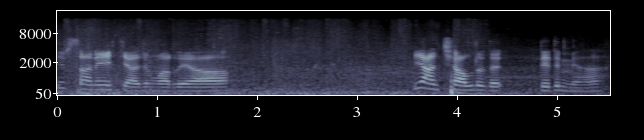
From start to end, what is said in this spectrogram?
bir saniye ihtiyacım vardı ya. Bir an çaldı de, dedim ya.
